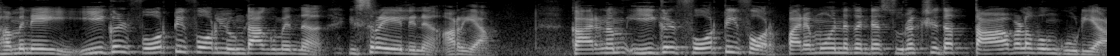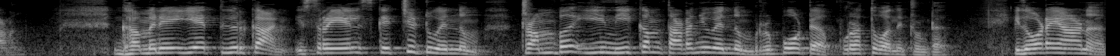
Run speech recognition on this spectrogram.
ഖമനേയി ഈഗിൾ ഫോർട്ടി ഫോറിൽ ഉണ്ടാകുമെന്ന് ഇസ്രയേലിന് അറിയാം. കാരണം ഈഗിൾ ഫോർട്ടി ഫോർ പരമോന്നതന്റെ സുരക്ഷിത താവളവും കൂടിയാണ്. ഖമനേയിയെ തീർക്കാൻ ഇസ്രയേൽ സ്കെച്ചിട്ടുവെന്നും ട്രംപ് ഈ നീക്കം തടഞ്ഞുവെന്നും റിപ്പോർട്ട് പുറത്തു വന്നിട്ടുണ്ട്. ഇതോടെയാണ്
